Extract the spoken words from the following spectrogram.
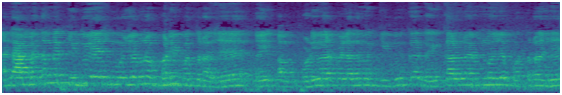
એટલે અમે તમને કીધું એ જ મુજબનો ફરી પત્ર છે થોડી વાર પહેલા તમે કીધું કે ગઈકાલનો એમનો જે પત્ર છે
